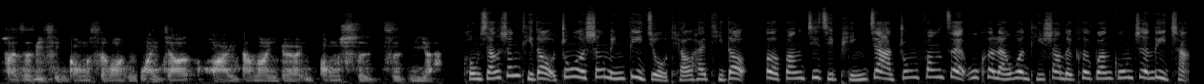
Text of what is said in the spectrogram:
算是例行公事或者是外交话语当中一个公式之一啦。孔祥生提到，中俄声明第九条还提到，俄方积极评价中方在乌克兰问题上的客观公正立场，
